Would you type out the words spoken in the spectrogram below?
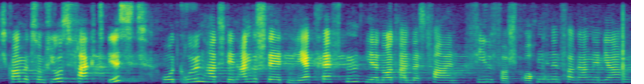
ich komme zum Schluss. Fakt ist, Rot-Grün hat den angestellten Lehrkräften hier in Nordrhein-Westfalen viel versprochen in den vergangenen Jahren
